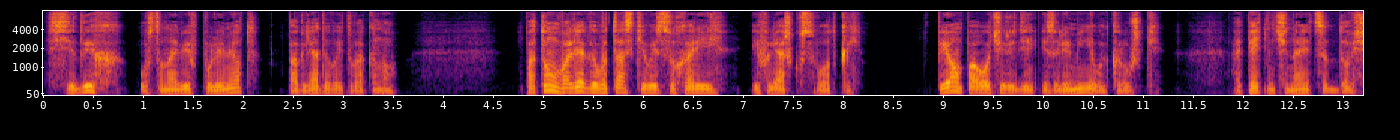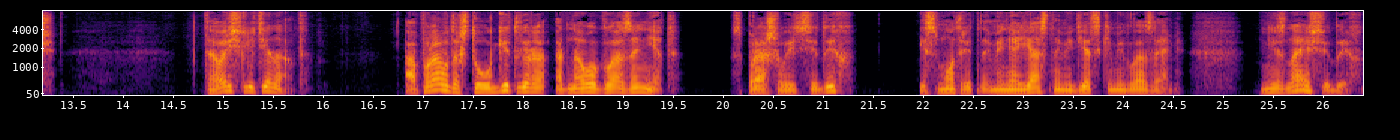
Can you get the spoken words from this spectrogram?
Седых, установив пулемет, поглядывает в окно. Потом Валега вытаскивает сухари и фляжку с водкой. Пьем по очереди из алюминиевой кружки. Опять начинается дождь. Товарищ лейтенант, а правда, что у Гитлера одного глаза нет? спрашивает Седых и смотрит на меня ясными детскими глазами. Не знаю Седых,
